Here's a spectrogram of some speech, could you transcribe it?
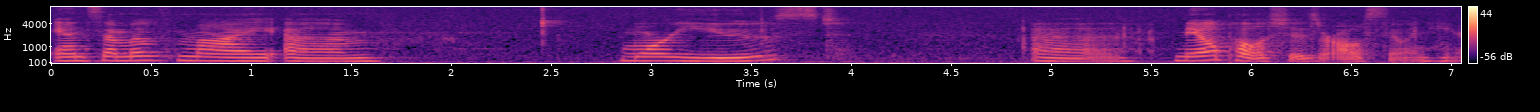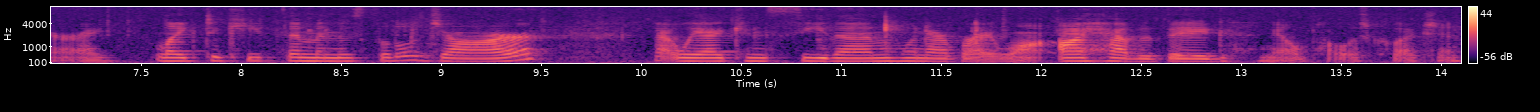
And some of my um, more used uh, nail polishes are also in here. I like to keep them in this little jar. That way I can see them whenever I want. I have a big nail polish collection.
